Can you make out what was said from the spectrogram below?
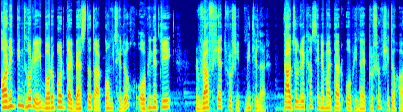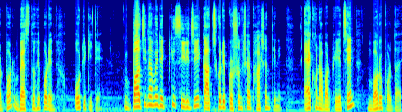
অনেকদিন ধরেই বড় পর্দায় ব্যস্ততা কম ছিল অভিনেত্রী রাফিয়াত রশিদ মিথিলার। কাজল রেখা সিনেমায় তার অভিনয় প্রশংসিত হওয়ার পর ব্যস্ত হয়ে পড়েন ওটিটিতে। বাজি নামের একটি সিরিজে কাজ করে প্রশংসায় ভাসেন তিনি। এখন আবার ফিরেছেন বড় পর্দায়,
